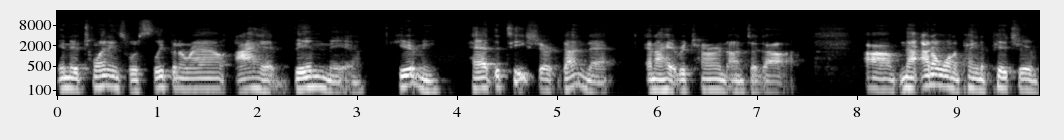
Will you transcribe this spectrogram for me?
in their 20s were sleeping around, I had been there, hear me, had the t shirt, done that, and I had returned unto God. Um, now, I don't want to paint a picture.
